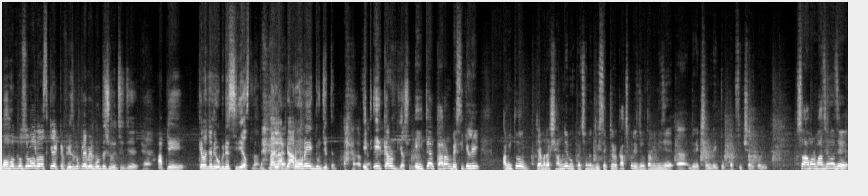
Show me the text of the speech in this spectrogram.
মোহাম্মদ মোস্তফাল রাজকে একটা ফেসবুক লাইভে বলতে শুনেছি যে হ্যাঁ। আপনি কেন জানি অভিনয় সিরিয়াস না। নাহলে আপনি আরও অনেক দূর যেতেন। এই- এর কারণ কি আসলে? এইটার কারণ বেসিক্যালি আমি তো ক্যামেরার সামনে এবং পেছনে দুই সেক্টরে কাজ করি যেহেতু আমি নিজে ডিরেকশন দিই টুকটাক ফিকশন করি। সো আমার মাঝে মাঝে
